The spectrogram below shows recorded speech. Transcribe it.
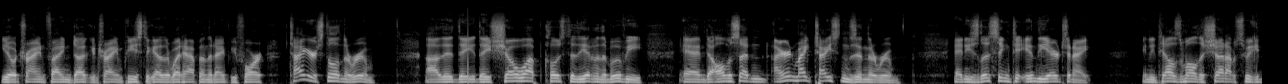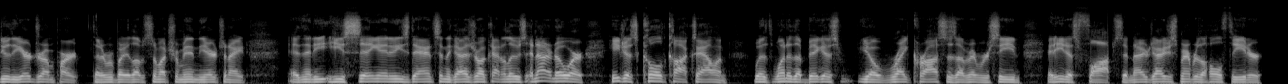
you know, try and find Doug and try and piece together what happened the night before. Tiger's still in the room. Uh, they, they, they show up close to the end of the movie, and all of a sudden, Iron Mike Tyson's in the room, and he's listening to In the Air Tonight and he tells them all to shut up so we can do the eardrum part that everybody loves so much from in the air tonight. And then he, he's singing and he's dancing. The guys are all kind of loose. And out of nowhere, he just cold cocks Alan with one of the biggest, you know, right crosses I've ever seen. And he just flops. And I, I just remember the whole theater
